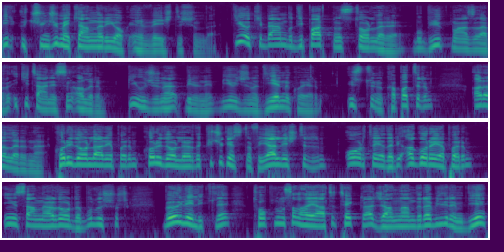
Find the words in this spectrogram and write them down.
Bir üçüncü mekanları yok ev ve iş dışında. Diyor ki ben bu department store'ları, bu büyük mağazalardan iki tanesini alırım. Bir ucuna birini, bir ucuna diğerini koyarım. Üstünü kapatırım aralarına koridorlar yaparım. Koridorlara da küçük esnafı yerleştiririm. Ortaya da bir agora yaparım. İnsanlar da orada buluşur. Böylelikle toplumsal hayatı tekrar canlandırabilirim diye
